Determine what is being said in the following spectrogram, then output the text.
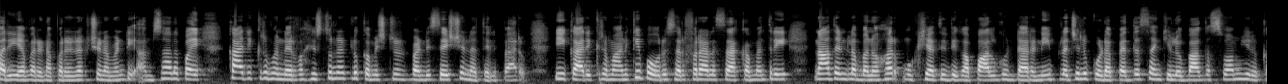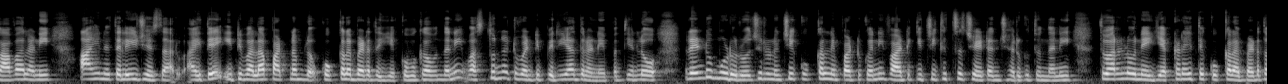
పర్యావరణ పరిరక్షణ వంటి అంశాలపై కార్యక్రమం నిర్వహిస్తున్నట్లు కమిషనర్ బండి శేషన్న తెలిపారు. ఈ కార్యక్రమానికి పౌర సరఫరాల శాఖ మంత్రి నాదెండ్ల మనోహర్ ముఖ్య అతిథిగా పాల్గొంటారని ప్రజలు కూడా పెద్ద సంఖ్యలో భాగస్వామ్యులు కావాలని ఆయన తెలియజేశారు. అయితే ఇటీవల పట్నంలో కుక్కల బెడద ఎక్కువగా ఉందని వస్తున్నటువంటి ఫిర్యాదుల నేపథ్యంలో రెండు మూడు రోజుల నుంచి కుక్కల్ని పట్టుకొని వాటికి చికిత్స చేయడం జరుగుతుందని త్వరలోనే ఎక్కడైతే కుక్కల బెడద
